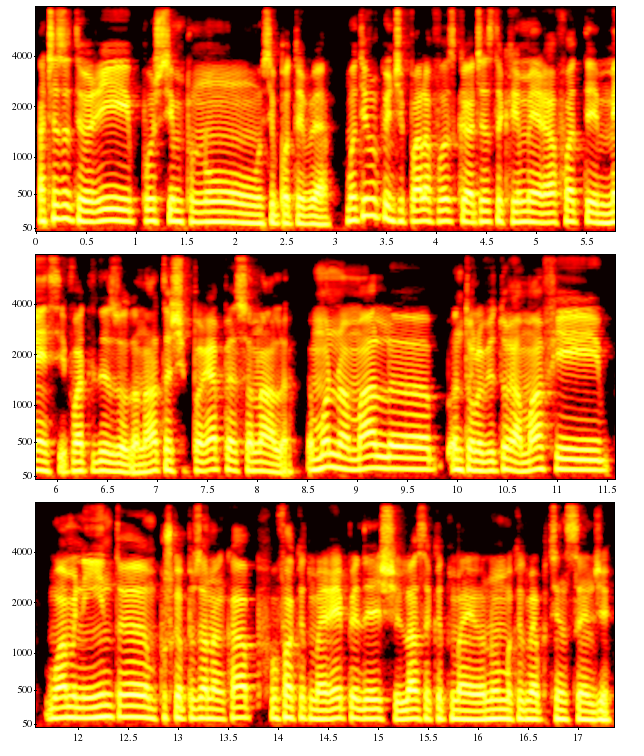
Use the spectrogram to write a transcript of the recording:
această teorie pur și simplu nu se potrivea. Motivul principal a fost că această crimă era foarte messy, foarte dezordonată și părea personală. În mod normal, uh, într-o lovitură a mafiei, oamenii intră, împușcă persoana în cap, o fac cât mai repede și lasă cât mai în urmă cât mai puțin sânge.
